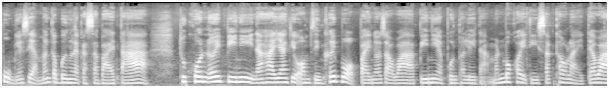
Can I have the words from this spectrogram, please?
ปลูกจังซี่มันก็เบิงแล้วก็สบายตา ทุกคนเอ้ยปีนี้นะคะอย่างที่ออมสินเคยบอกไปเนาะจ้ะว่าปีเนี้ยผลผลิตอะมันบ่ค่อยดีสักเท่าไหร่ แต่ว่า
